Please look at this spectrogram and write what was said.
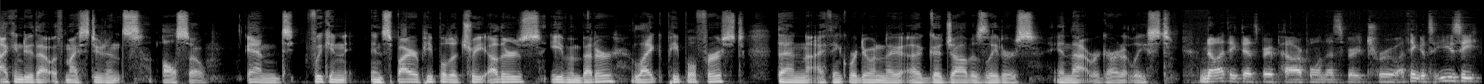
I can do that with my students also and if we can inspire people to treat others even better, like people first, then I think we're doing a, a, good job as leaders in that regard, at least. No, I think that's very powerful and that's very true. I think it's easy.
